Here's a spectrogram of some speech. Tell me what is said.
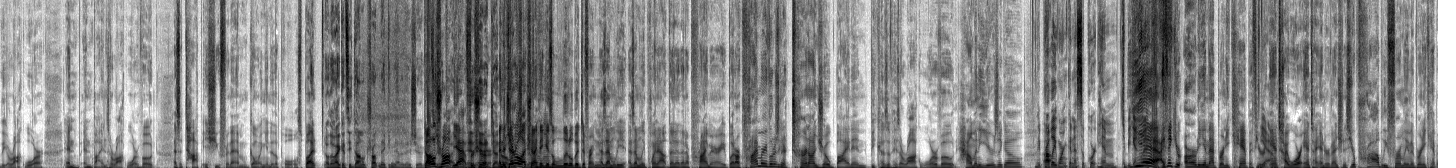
the Iraq war and and Biden's Iraq war vote as a top issue for them going into the polls. But although I could see Donald Trump making that an issue. Donald Trump, Biden yeah, in, for sure. In and the general election, election I think, is a little bit different, Mm-hmm. as Emily as Emily pointed out, than a, than a primary. But our primary voters going to turn on Joe Biden because of his Iraq War vote. How many years ago? They probably weren't going to support him to begin with. Yeah, I think you're already in that Bernie camp. If you're Yeah. anti-war, anti-interventionist, you're probably firmly in the Bernie camp.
